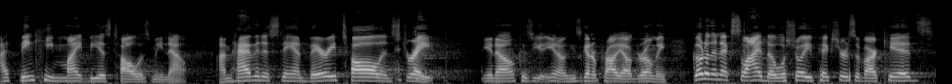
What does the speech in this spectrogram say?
I think he might be as tall as me now. I'm having to stand very tall and straight, you know, because you, you know he's gonna probably outgrow me. Go to the next slide though. We'll show you pictures of our kids.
